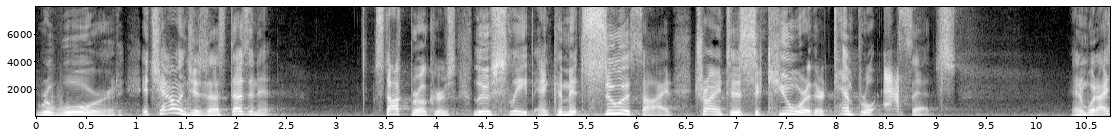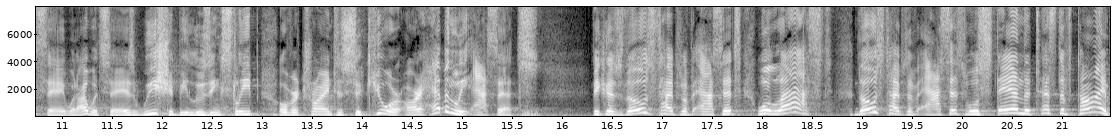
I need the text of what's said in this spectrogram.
reward. It challenges us, doesn't it? Stockbrokers lose sleep and commit suicide trying to secure their temporal assets. And what I say, what I would say is we should be losing sleep over trying to secure our heavenly assets because those types of assets will last. Those types of assets will stand the test of time.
